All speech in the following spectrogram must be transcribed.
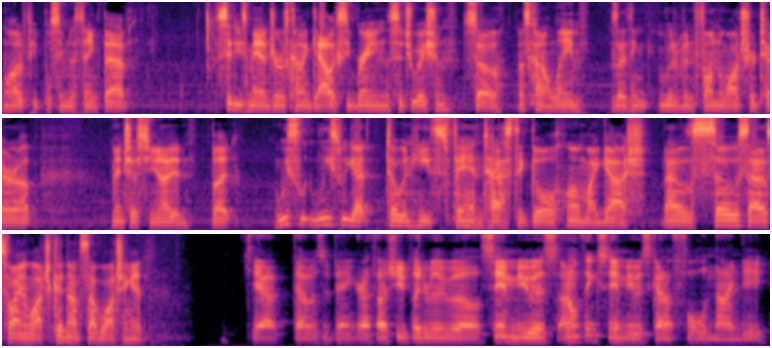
A lot of people seem to think that City's manager was kind of galaxy braining the situation, so that's kind of lame. Because I think it would have been fun to watch her tear up Manchester United, but at least, at least we got Tobin Heath's fantastic goal. Oh my gosh, that was so satisfying to watch. Could not stop watching it. Yeah, that was a banger. I thought she played really well. Sam Mewis. I don't think Sam Mewis got a full ninety,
